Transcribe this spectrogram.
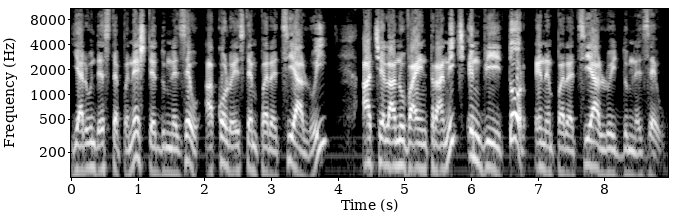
iar unde stăpânește Dumnezeu, acolo este împărăția Lui, acela nu va intra nici în viitor în împărăția lui Dumnezeu.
